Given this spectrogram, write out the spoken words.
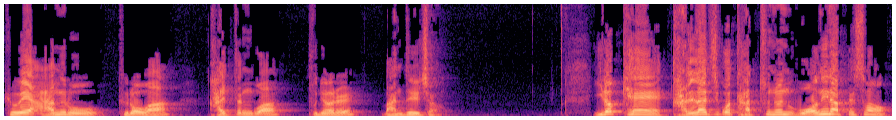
교회 안으로 들어와 갈등과 분열을 만들죠. 이렇게 갈라지고 다투는 원인 앞에서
